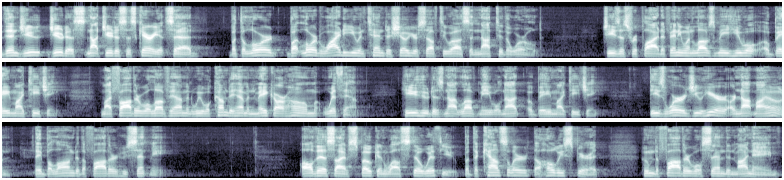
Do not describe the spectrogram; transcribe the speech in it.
Then Judas, not Judas Iscariot, said, but the Lord, but Lord, why do you intend to show yourself to us and not to the world? Jesus replied, If anyone loves me, he will obey my teaching. My Father will love him, and we will come to him and make our home with him. He who does not love me will not obey my teaching. These words you hear are not my own, they belong to the Father who sent me. All this I have spoken while still with you, but the counselor, the Holy Spirit, whom the Father will send in my name,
